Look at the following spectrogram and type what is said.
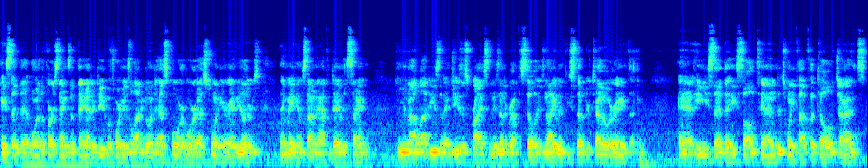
He said that one of the first things that they had to do before he was allowed to go into S4 or S20 or any of the others, they made him sign an affidavit saying, you're not allowed to use the name Jesus Christ in these underground facilities, not even if you stub your toe or anything. And he said that he saw 10 to 25 foot tall giants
